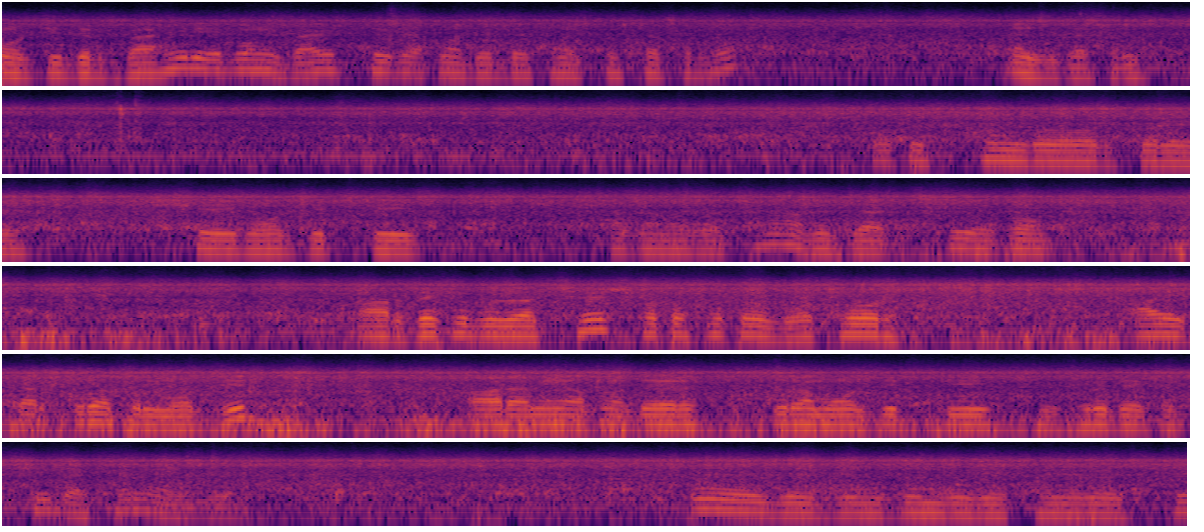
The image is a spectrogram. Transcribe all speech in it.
মসজিদের বাহিরে এবং বাইরে থেকে আপনাদের দেখানোর চেষ্টা করব। এই দেখেন। কত সুন্দর করে সেই মসজিদটি সাজানো গেছে। আমি যাচ্ছি এবং আর দেখে বোঝা যাচ্ছে শত শত বছর আগেকার পুরাতন মসজিদ। আর আমি আপনাদের পুরো মসজিদটি ঘুরে দেখাচ্ছি। দেখেন এই যে এই যে গম- গম্বুজ এখানে রয়েছে।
